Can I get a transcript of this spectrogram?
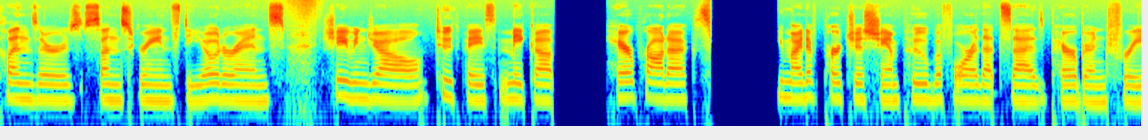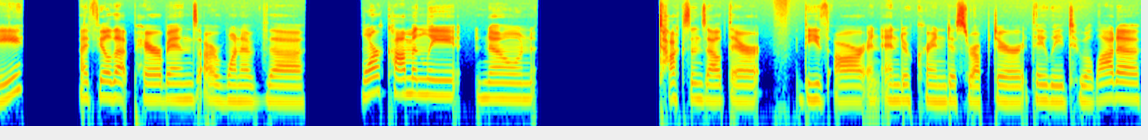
cleansers, sunscreens, deodorants, shaving gel, toothpaste, makeup, hair products. You might have purchased shampoo before that says paraben free. I feel that parabens are one of the more commonly known toxins out there. These are an endocrine disruptor. They lead to a lot of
